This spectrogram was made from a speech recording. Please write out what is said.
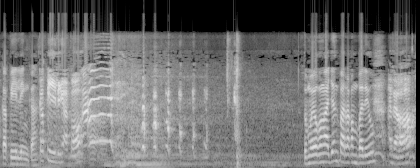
Kapiling ka. Kapiling ako? Ah! Tumayo ka nga dyan para kang baliw. Ano?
